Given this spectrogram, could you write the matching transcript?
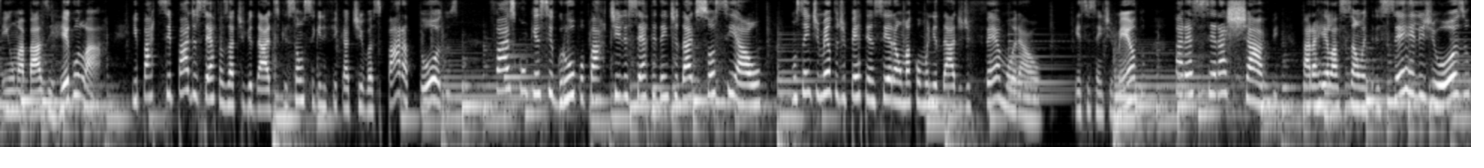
em uma base regular e participar de certas atividades que são significativas para todos faz com que esse grupo partilhe certa identidade social, um sentimento de pertencer a uma comunidade de fé moral. Esse sentimento parece ser a chave para a relação entre ser religioso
